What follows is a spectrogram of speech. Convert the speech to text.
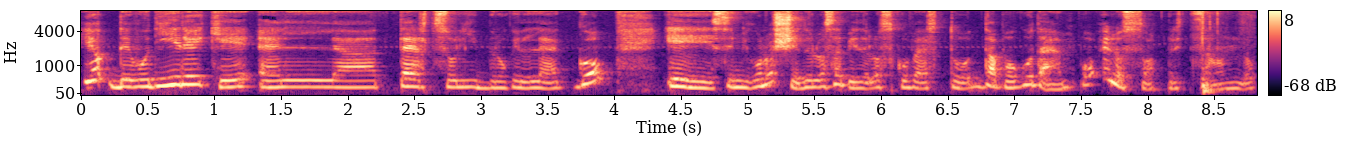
Io devo dire che è il terzo libro che leggo e se mi conoscete lo sapete, l'ho scoperto da poco tempo e lo sto apprezzando.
